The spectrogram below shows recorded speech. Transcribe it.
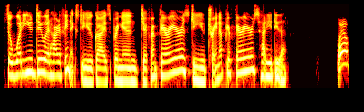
So, what do you do at Heart of Phoenix? Do you guys bring in different farriers? Do you train up your farriers? How do you do that? Well,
